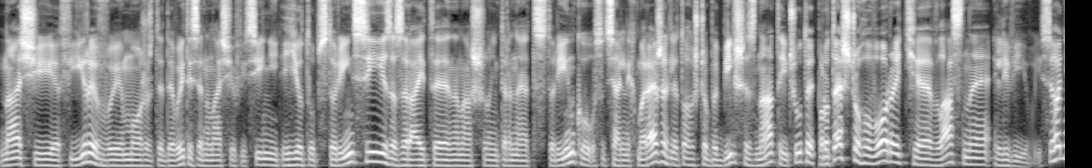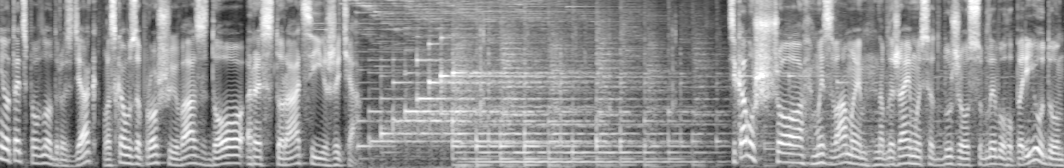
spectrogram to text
наші ефіри ви можете дивитися на нашій офіційній youtube сторінці. Зазирайте на нашу інтернет-сторінку у соціальних мережах для того, щоб більше знати і чути про те, що говорить е, власне Львів. І сьогодні отець Павло Дроздяк ласкаво запрошую вас до ресторації життя. Цікаво, що ми з вами наближаємося до дуже особливого періоду,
